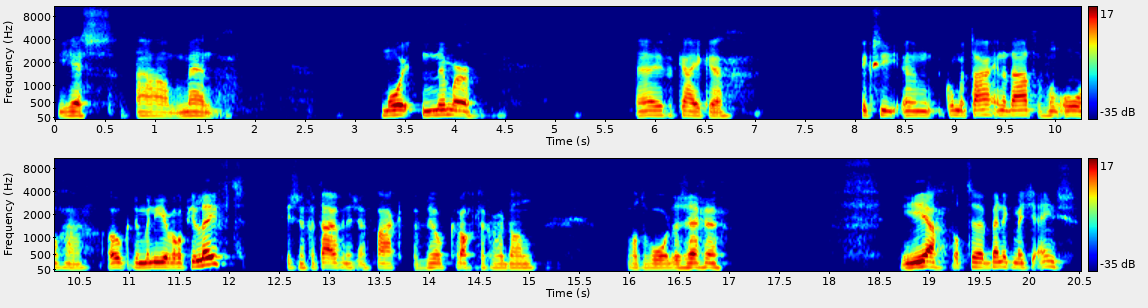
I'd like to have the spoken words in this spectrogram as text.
Yes, amen. Mooi nummer. Even kijken. Ik zie een commentaar inderdaad van Olga. Ook de manier waarop je leeft is een getuigenis en vaak veel krachtiger dan wat woorden zeggen. Ja, dat eh, ben ik met je eens.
